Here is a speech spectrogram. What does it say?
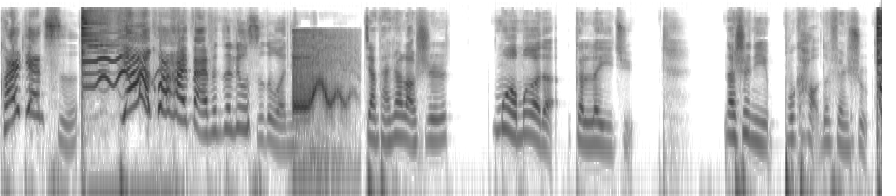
块电池，第二块还百分之六十多呢。”讲台上老师默默的跟了一句：“那是你补考的分数。”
